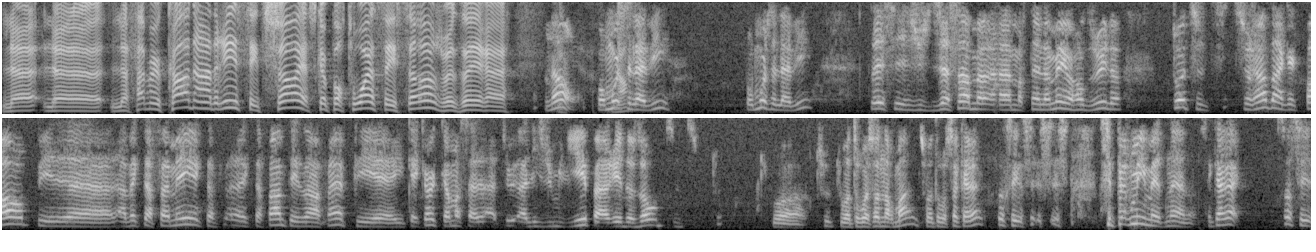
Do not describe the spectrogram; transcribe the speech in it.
Le, le, le fameux code, André, c'est ça? Est-ce que pour toi, c'est ça? Je veux dire. euh, Non, pour moi, c'est la vie. Pour moi, c'est la vie. Tu sais, je disais ça à Martin Lemay aujourd'hui. Là. Toi, tu, tu, rentres dans quelque part, puis euh, avec ta famille, avec ta, avec ta femme, tes enfants, puis euh, quelqu'un qui commence à, à à les humilier, puis à rire d'eux autres. Tu, vas, tu, vas trouver ça normal, tu vas trouver ça correct. Ça, c'est- permis maintenant. C'est correct. Ça, c'est.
